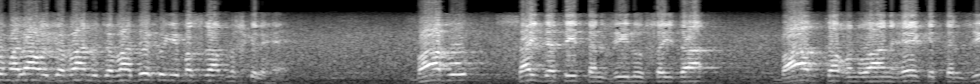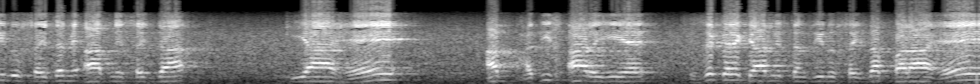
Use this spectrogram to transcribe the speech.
کو ملا و جبان و جبان دیکھو یہ مسئلہ مشکل ہے۔ باب سجدتی تنزیل السجدہ، باب کا عنوان ہے کہ تنزیل السجدہ میں آپ نے سجدہ کیا ہے۔ اب حدیث آ رہی ہے، ذکر ہے کہ آپ نے تنزیل السجدہ پڑھا ہے،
